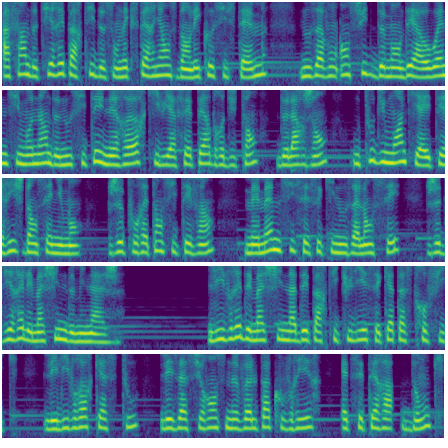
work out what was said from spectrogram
Afin de tirer parti de son expérience dans l'écosystème, nous avons ensuite demandé à Owen Simonin de nous citer une erreur qui lui a fait perdre du temps, de l'argent, ou tout du moins qui a été riche d'enseignements, je pourrais t'en citer 20, mais même si c'est ce qui nous a lancé, je dirais les machines de minage. Livrer des machines à des particuliers, c'est catastrophique, les livreurs cassent tout, les assurances ne veulent pas couvrir, etc. Donc,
